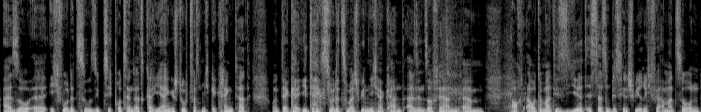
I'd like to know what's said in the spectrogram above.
Also äh, ich wurde zu 70 Prozent als KI eingestuft, was mich gekränkt hat und der KI-Text wurde zum Beispiel nicht erkannt. Also insofern ähm, auch automatisiert ist das ein bisschen schwierig für Amazon.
